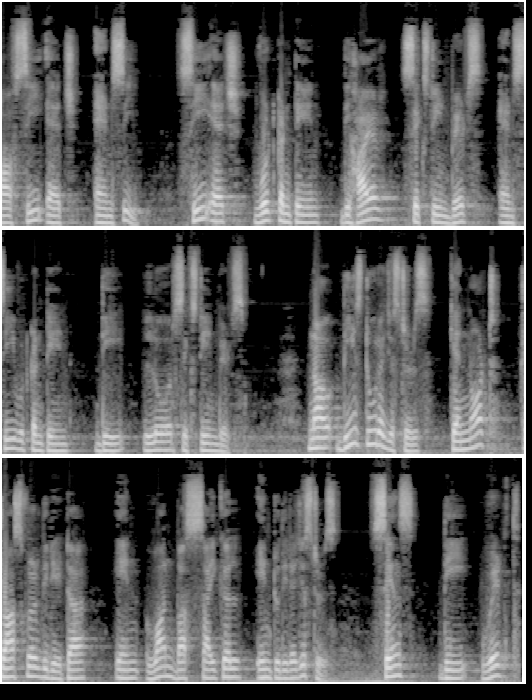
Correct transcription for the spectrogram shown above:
of CH and C. CH would contain the higher 16 bits and C would contain the lower 16 bits. Now these two registers cannot transfer the data in one bus cycle into the registers since the width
